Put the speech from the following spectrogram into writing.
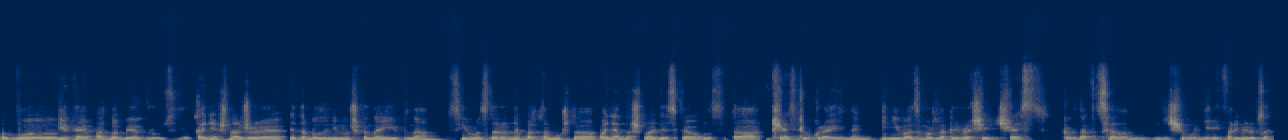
в некое подобие Грузии. Конечно же, это было немножко наивно с его стороны, потому что понятно, что Одесская область — это часть Украины, и невозможно превращать часть когда в целом ничего не реформируется.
